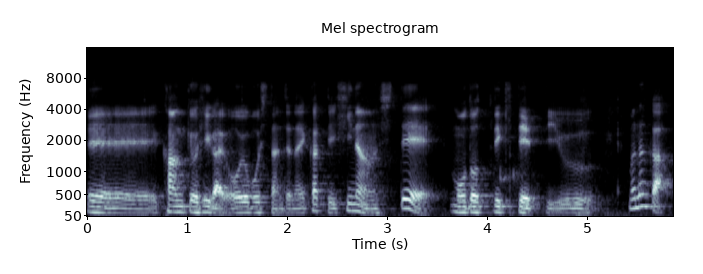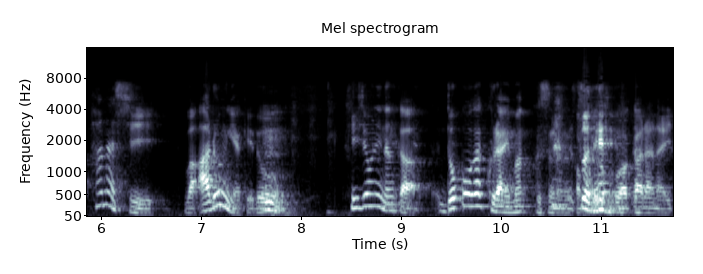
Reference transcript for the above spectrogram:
えー環境被害を及ぼしたんじゃないかって避難して戻ってきてっていう、まあ、なんか話はあるんやけど、うん非常になんかどこがクライマックスなのかもよくわからないっ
